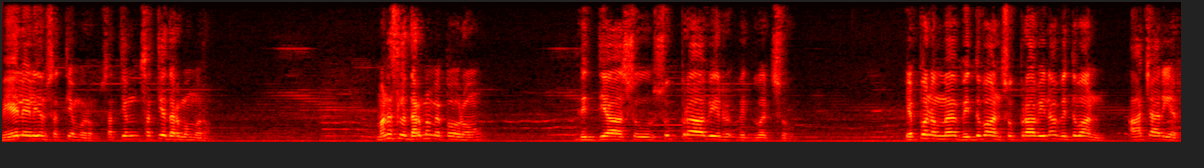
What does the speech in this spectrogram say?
வேலையிலையும் சத்தியம் வரும். சத்தியம் சத்திய தர்மம் வரும். மனசில் தர்மம் எப்போ வரும்? வித்யாசு சுப்ராவிர் வித்வத்சு. எப்போ நம்ம வித்வான் சுப்ராவினா வித்வான் ஆச்சாரியர்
